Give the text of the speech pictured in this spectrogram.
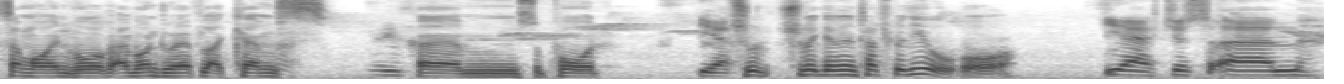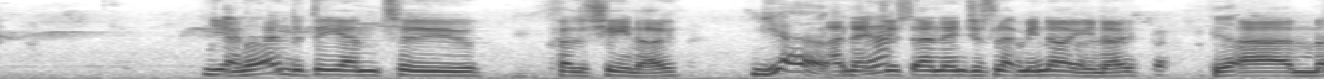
somehow involved. I want to have like Cam's um, support. Yeah. Should should I get in touch with you or?" Yeah, just um, yeah, Email? send a DM to Veloccino, Yeah. and then just and then just let me know. You know, Yeah. um,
